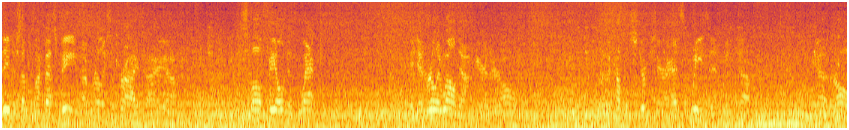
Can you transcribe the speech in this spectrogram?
These are some of my best beans. I'm really surprised. I uh, small field, it's wet. Did really well down here. They're all with a couple strips here. I had some weeds in, but uh, yeah, they're all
